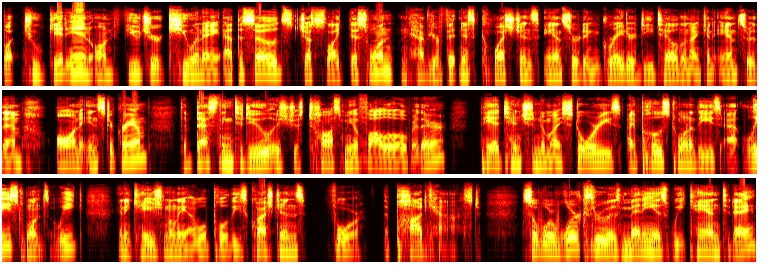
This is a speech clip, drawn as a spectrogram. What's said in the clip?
But to get in on future q&a episodes just like this one and have your fitness questions answered in greater detail than i can answer them on instagram the best thing to do is just toss me a follow over there. Pay attention to my stories. I post one of these at least once a week and occasionally i will pull these questions for the podcast. So we'll work through as many as we can today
